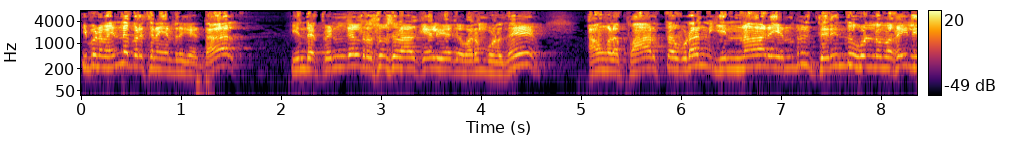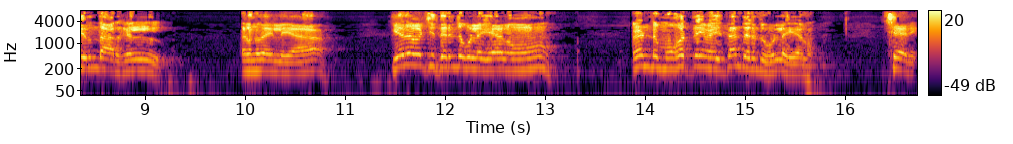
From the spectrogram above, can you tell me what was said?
இப்ப நம்ம என்ன பிரச்சனை என்று கேட்டால் இந்த பெண்கள் ரசூசலால் கேள்வி கேட்க வரும் பொழுது அவங்கள பார்த்தவுடன் இன்னார் என்று தெரிந்து கொள்ளும் வகையில் இருந்தார்கள். விளங்குதா இல்லையா? எதை வச்சு தெரிந்து கொள்ள இயலும்? ரெண்டு முகத்தையும் வைத்தான் தெரிந்து கொள்ள இயலும். சரி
